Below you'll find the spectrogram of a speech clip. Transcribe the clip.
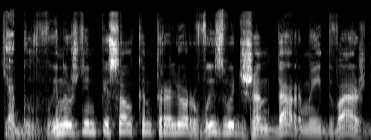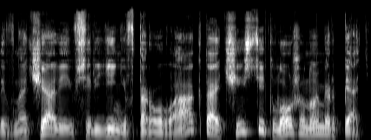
«Я был вынужден, — писал контролер, — вызвать жандарма и дважды в начале и в середине второго акта очистить ложу номер пять.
